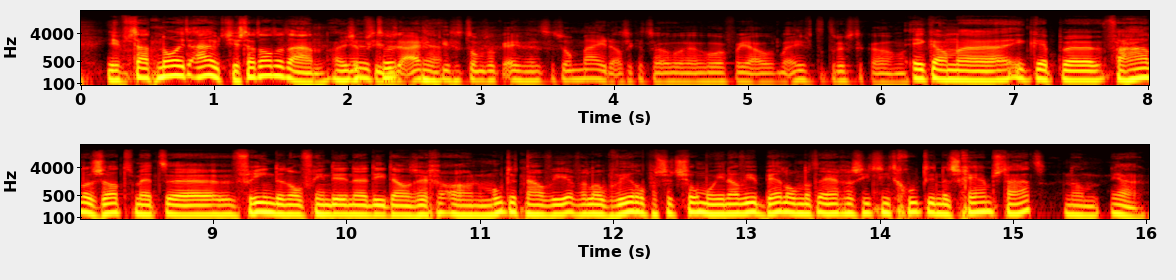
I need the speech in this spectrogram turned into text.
Je staat nooit uit, je staat altijd aan. Als ja, precies, dus eigenlijk ja. is het soms ook even het station mijden, als ik het zo eh, hoor voor jou, om even tot rust te komen. Ik, kan, eh, ik heb eh, verhalen zat met vrienden of vriendinnen die dan zeggen: Oh, moet het nou weer? We lopen weer op een station. Moet je nou weer bellen omdat ergens iets niet goed in het scherm staat? En dan, ja,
